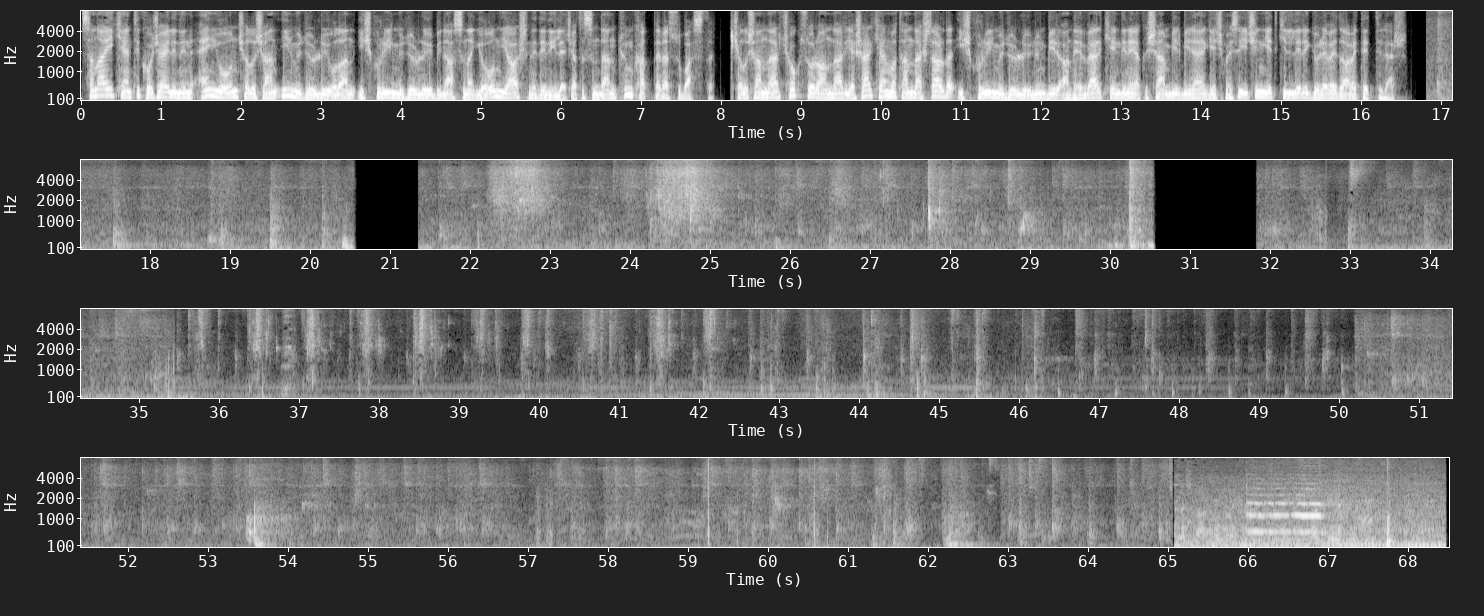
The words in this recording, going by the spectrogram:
Sanayi kenti Kocaeli'nin en yoğun çalışan il müdürlüğü olan İşkur İl Müdürlüğü binasına yoğun yağış nedeniyle çatısından tüm katlara su bastı. Çalışanlar çok zor anlar yaşarken vatandaşlar da İşkur İl Müdürlüğü'nün bir an evvel kendine yakışan bir binaya geçmesi için yetkilileri göreve davet ettiler.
